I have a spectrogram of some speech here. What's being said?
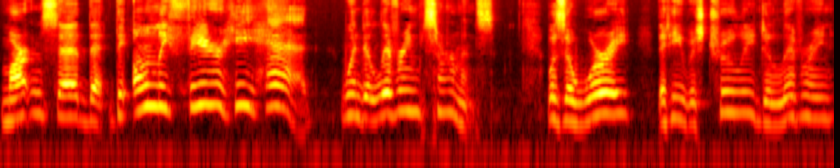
Martin said that the only fear he had when delivering sermons was a worry that he was truly delivering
